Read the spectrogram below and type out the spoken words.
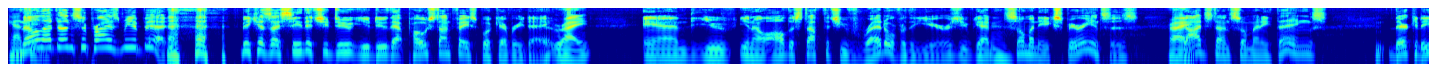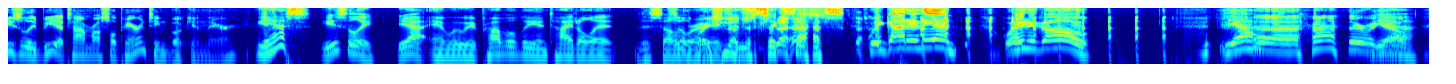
Kathy- No, that doesn't surprise me a bit because I see that you do you do that post on Facebook every day. Uh, right. and you've you know all the stuff that you've read over the years you've got so many experiences Right. god's done so many things there could easily be a tom russell parenting book in there Yes, easily. Yeah, and we would probably entitle it "The Celebration, Celebration of of Success." we got it in. Way to go! Yeah, uh, there we yeah. go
